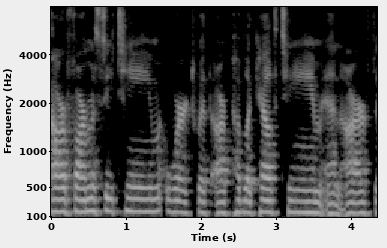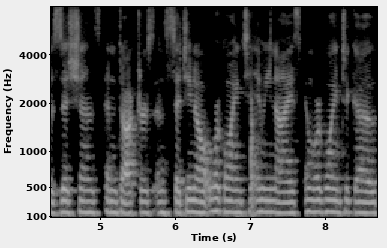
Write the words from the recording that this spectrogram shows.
our pharmacy team worked with our public health team and our physicians and doctors and said, you know, we're going to immunize and we're going to go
